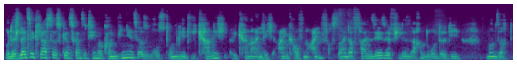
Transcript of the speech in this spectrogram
Und das letzte Cluster ist das ganze Thema Convenience, also wo es darum geht, wie kann ich, wie kann eigentlich Einkaufen einfach sein. Da fallen sehr, sehr viele Sachen drunter, die, man sagt,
